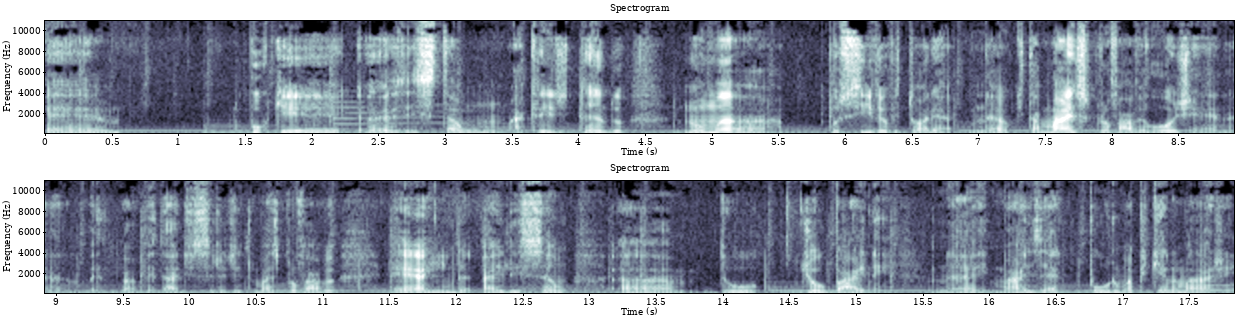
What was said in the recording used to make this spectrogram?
É, porque é, estão acreditando numa possível vitória, né, o que está mais provável hoje, é, né, na verdade seja dito, mais provável é ainda a eleição uh, do Joe Biden, né, mas é por uma pequena margem.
